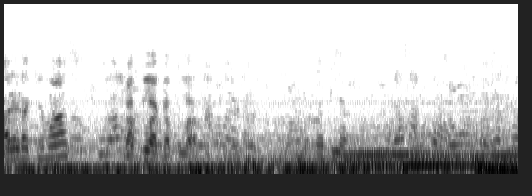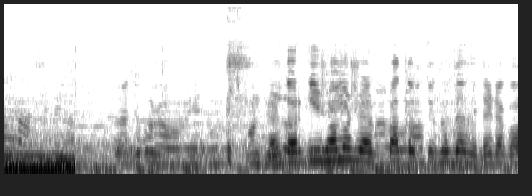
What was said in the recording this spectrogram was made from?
আর এটা কি মাছ? কাতলা কাতলা। কাতলা। তোর কি সমস্যা? পাথর তুই খুলতে আছে এটা কো।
